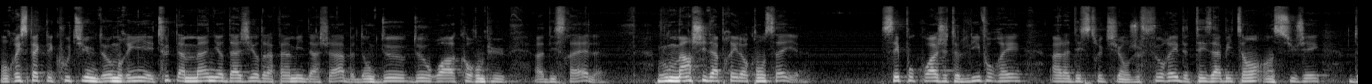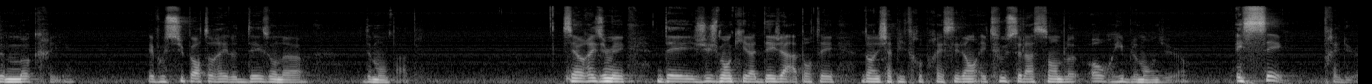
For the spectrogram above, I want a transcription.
On respecte les coutumes d'Omri et toute la manière d'agir de la famille d'Achab, donc deux, deux rois corrompus euh, d'Israël. Vous marchez d'après leurs conseils. C'est pourquoi je te livrerai à la destruction. Je ferai de tes habitants un sujet de moquerie. Et vous supporterez le déshonneur de mon peuple. C'est un résumé des jugements qu'il a déjà apportés dans les chapitres précédents et tout cela semble horriblement dur. Et c'est très dur.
